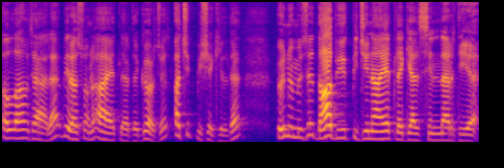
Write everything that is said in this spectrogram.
Allahu Teala biraz sonra ayetlerde göreceğiz. Açık bir şekilde önümüze daha büyük bir cinayetle gelsinler diye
